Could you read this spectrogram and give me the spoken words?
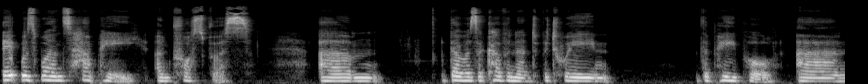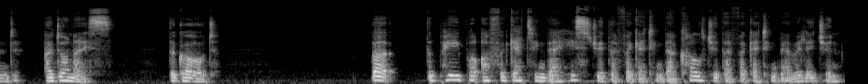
it was once happy and prosperous. Um, there was a covenant between the people and Adonis, the god. But the people are forgetting their history, they're forgetting their culture, they're forgetting their religion.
